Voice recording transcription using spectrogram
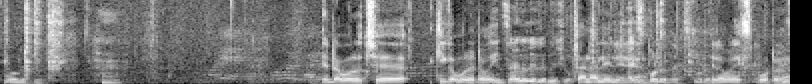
কোয়ালিটি হুম। এটা আবার হচ্ছে কি কাপড় এটা ভাই? চাইনা লিলেন চায়না লিলেন হ্যাঁ? এক্সপোর্টের এক্সপোর্টের এটা আবার এক্সপোর্ট হ্যাঁ?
